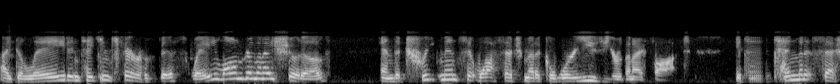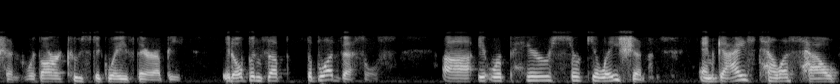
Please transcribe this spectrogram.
I delayed in taking care of this way longer than I should have, and the treatments at Wasatch Medical were easier than I thought. It's a 10 minute session with our acoustic wave therapy. It opens up the blood vessels. Uh, it repairs circulation. And guys tell us how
